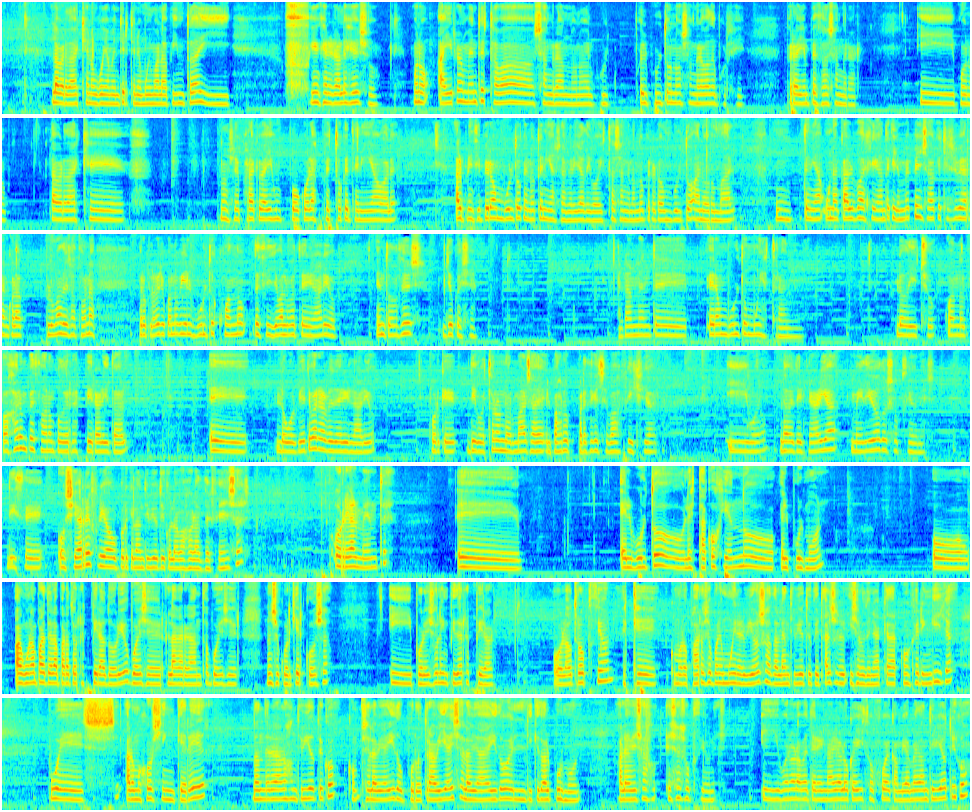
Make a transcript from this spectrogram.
La verdad es que no voy a mentir, tiene muy mala pinta y, y en general es eso. Bueno, ahí realmente estaba sangrando, ¿no? El bulto, el bulto no sangraba de por sí, pero ahí empezó a sangrar. Y bueno, la verdad es que, no sé, es para que veáis un poco el aspecto que tenía, ¿vale? Al principio era un bulto que no tenía sangre, ya digo, ahí está sangrando, pero era un bulto anormal. Tenía una calva gigante que yo me pensaba que, es que se había arrancado la pluma de esa zona. Pero claro, yo cuando vi el bulto es cuando decidí llevarlo al veterinario. Entonces, yo qué sé. Realmente era un bulto muy extraño. Lo dicho, cuando el pájaro empezó a no poder respirar y tal, eh, lo volví a llevar al veterinario porque digo, esto no es normal, ¿sabes? El pájaro parece que se va a asfixiar. Y bueno, la veterinaria me dio dos opciones. Dice, o se ha resfriado porque el antibiótico le ha bajado las defensas, o realmente eh, el bulto le está cogiendo el pulmón o alguna parte del aparato respiratorio, puede ser la garganta, puede ser, no sé, cualquier cosa, y por eso le impide respirar. O la otra opción es que como los pájaros se ponen muy nerviosos a darle antibiótico y tal, y se lo tenía que dar con jeringuilla, pues a lo mejor sin querer dándole a los antibióticos, se le había ido por otra vía y se le había ido el líquido al pulmón. ¿Vale? Esas, esas opciones. Y bueno, la veterinaria lo que hizo fue cambiarme de antibióticos,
